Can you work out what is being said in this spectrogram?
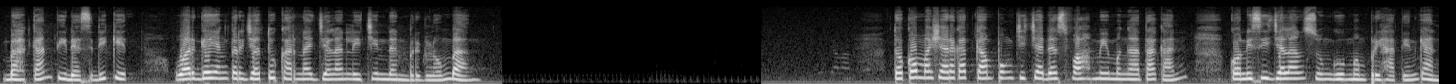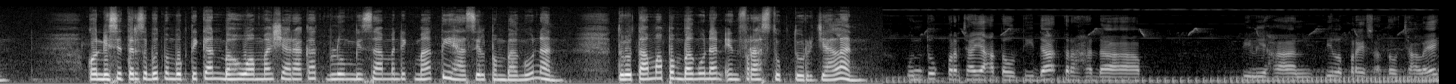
Bahkan tidak sedikit warga yang terjatuh karena jalan licin dan bergelombang. Tokoh masyarakat Kampung Cicadas Fahmi mengatakan kondisi jalan sungguh memprihatinkan. Kondisi tersebut membuktikan bahwa masyarakat belum bisa menikmati hasil pembangunan, terutama pembangunan infrastruktur jalan untuk percaya atau tidak terhadap pilihan pilpres atau caleg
